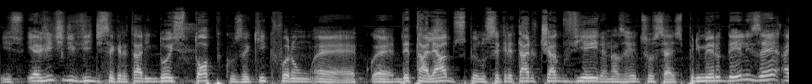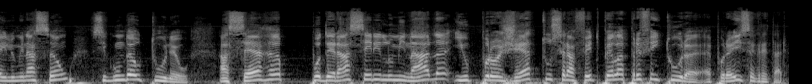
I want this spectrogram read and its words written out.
Isso. E a gente divide, secretário, em dois tópicos aqui que foram é, é, detalhados pelo secretário Tiago Vieira nas redes sociais. Primeiro deles é a iluminação, segundo é o túnel. A serra poderá ser iluminada e o projeto será feito pela prefeitura. É por aí, secretário?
